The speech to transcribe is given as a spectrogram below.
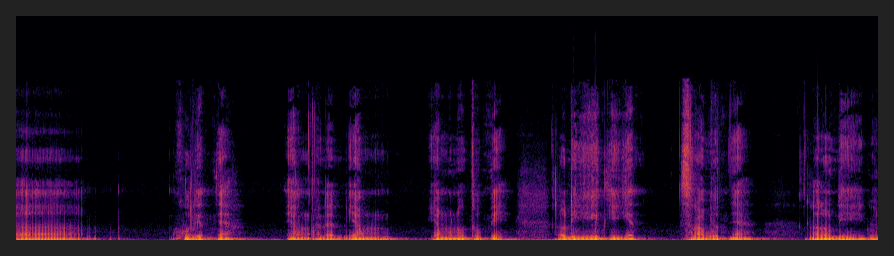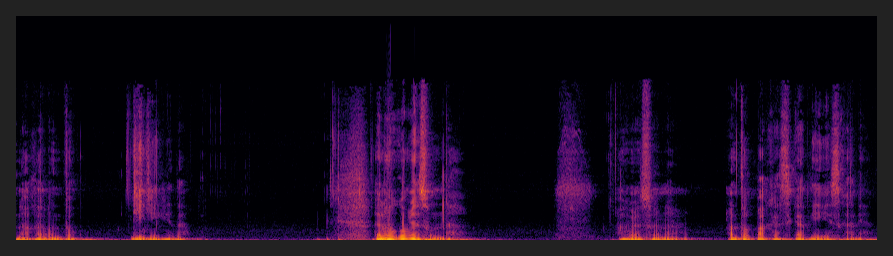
uh, kulitnya yang ada yang yang menutupi lalu digigit-gigit serabutnya lalu digunakan untuk gigi kita. Dan hukumnya sunnah. Hukumnya sunnah. Atau pakai sikat gigi sekalian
